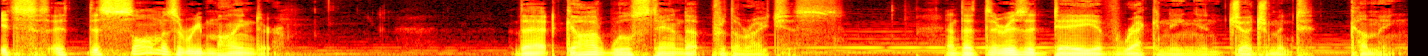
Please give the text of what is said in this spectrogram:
it's it, this psalm is a reminder that God will stand up for the righteous and that there is a day of reckoning and judgment coming,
